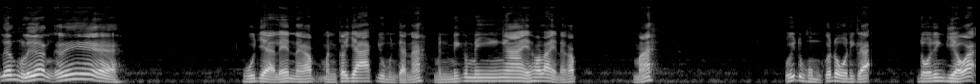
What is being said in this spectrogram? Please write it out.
เรื่องของเรื่องเออ พูดอย่าเล่นนะครับ มันก็ยากอยู่เหมือนกันนะ มันไม่ก็ไม่ง่ายเท่าไหร่นะครับ มาอุ้ยดูผมก็โดนอีกแล้ว โดนอย่างเดียวอะ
